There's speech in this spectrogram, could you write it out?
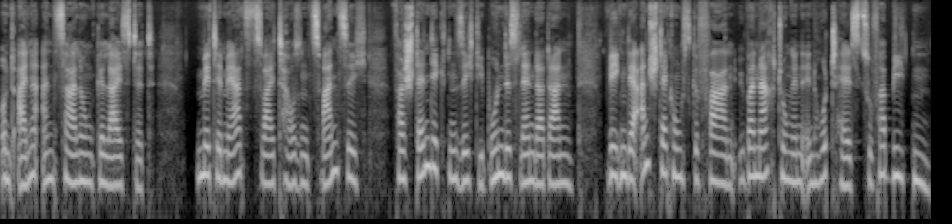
und eine Anzahlung geleistet. Mitte März 2020 verständigten sich die Bundesländer dann, wegen der Ansteckungsgefahren Übernachtungen in Hotels zu verbieten.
